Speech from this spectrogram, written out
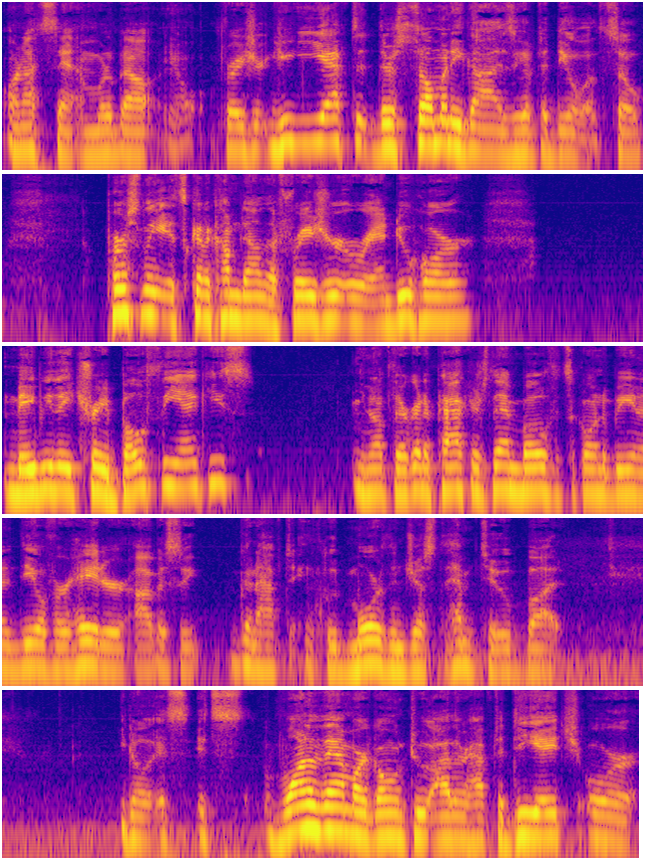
Or not Stanton? What about you know Frazier? You you have to. There's so many guys you have to deal with. So personally, it's going to come down to Frazier or Andujar. Maybe they trade both the Yankees you know, if they're going to package them both, it's going to be in a deal for Hader. Obviously, going to have to include more than just them two, but you know, it's it's one of them are going to either have to DH or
